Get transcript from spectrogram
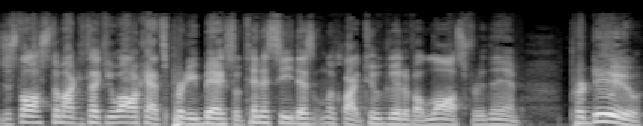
just lost to my Kentucky Wildcats pretty big, so Tennessee doesn't look like too good of a loss for them. Purdue,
